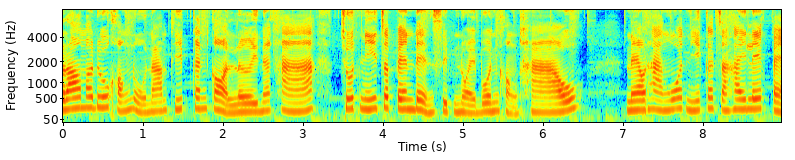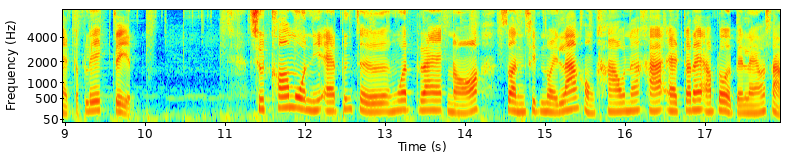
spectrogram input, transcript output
เรามาดูของหนูน้ำทิพย์กันก่อนเลยนะคะ ชุดนี้จะเป็นเด่น 10 หน่วยบนของเขา แนวทางงวดนี้ก็จะให้เลข 8 กับเลข 7 ชุดข้อมูลนี้แอดเพิ่งเจองวดแรกเนาะ ส่วน 10 หน่วยล่างของเขานะคะ แอดก็ได้อัปโหลดไปแล้วสา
